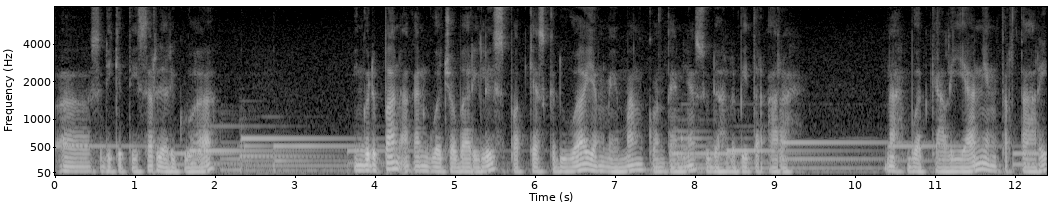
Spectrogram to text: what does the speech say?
uh, sedikit teaser dari gue. Minggu depan akan gue coba rilis podcast kedua yang memang kontennya sudah lebih terarah. Nah, buat kalian yang tertarik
